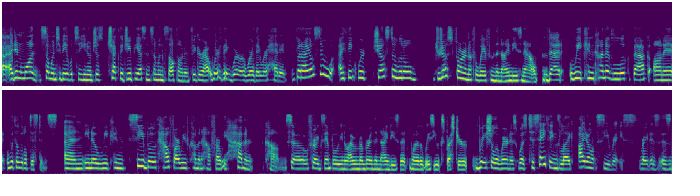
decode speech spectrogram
i didn't want someone to be able to you know just check the gps in someone's cell phone and figure out where they were or where they were headed. But i also i think we're just a little just far enough away from the 90s now that we can kind of look back on it with a little distance. And you know we can see both how far we've come and how far we haven't come. So, for example, you know, I remember in the 90s that one of the ways you expressed your racial awareness was to say things like, I don't see race, right, as, as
